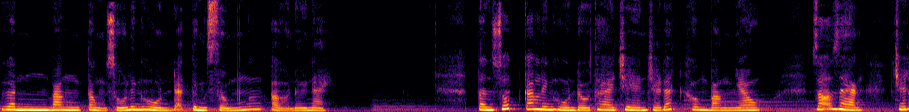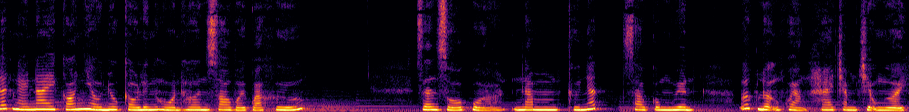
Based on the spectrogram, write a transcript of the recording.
gần bằng tổng số linh hồn đã từng sống ở nơi này. Tần suất các linh hồn đầu thai trên trái đất không bằng nhau. Rõ ràng, trái đất ngày nay có nhiều nhu cầu linh hồn hơn so với quá khứ. Dân số của năm thứ nhất sau công nguyên ước lượng khoảng 200 triệu người.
